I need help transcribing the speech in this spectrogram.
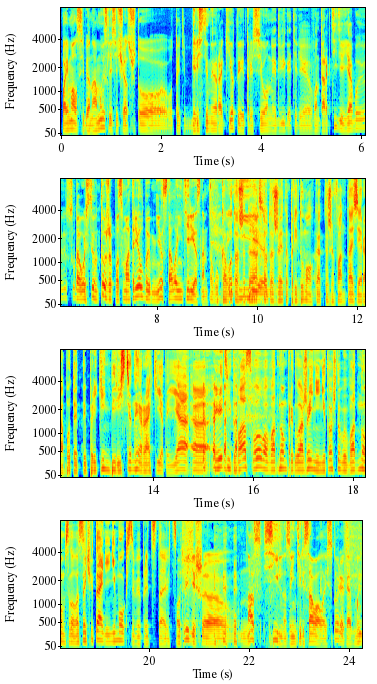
поймал себя на мысли сейчас, что вот эти берестяные ракеты и трассионные двигатели в Антарктиде, я бы с удовольствием тоже посмотрел бы, мне стало интересно. У кого-то же, И- да, кто-то же это придумал, как-то же фантазия работает. Ты прикинь, берестяные ракеты. Я э, эти два слова в одном предложении, не то чтобы в одном словосочетании, не мог себе представить. Вот видишь, э, нас сильно заинтересовала история, как мы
